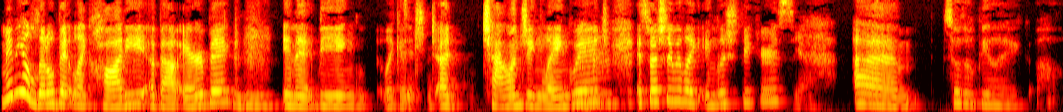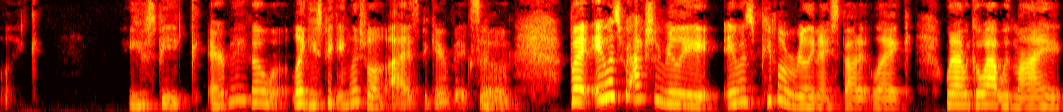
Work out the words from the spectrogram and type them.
maybe a little bit like haughty about Arabic Mhm. in it being like a, a challenging language. Mhm. especially with like English speakers. Yeah. Um, so they'll be like, oh, like you speak Arabic? Oh, well, like you speak English? Well, I speak Arabic. So, but it was actually really, it was people were really nice about it. Like when I would go out with my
